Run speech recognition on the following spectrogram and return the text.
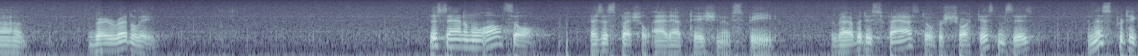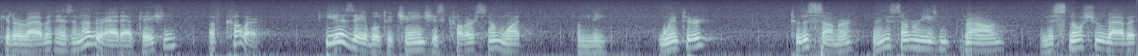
uh, very readily. This animal also has a special adaptation of speed. The rabbit is fast over short distances, and this particular rabbit has another adaptation of color. He is able to change his color somewhat from the winter to the summer. During the summer he's brown, and this snowshoe rabbit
